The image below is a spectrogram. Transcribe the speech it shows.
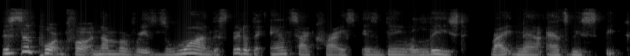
This is important for a number of reasons. One, the spirit of the Antichrist is being released right now as we speak.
